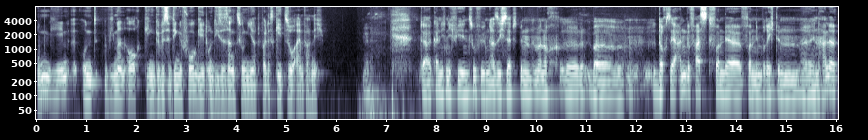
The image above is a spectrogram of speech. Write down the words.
umgehen und wie man auch gegen gewisse Dinge vorgeht und diese sanktioniert, weil das geht so einfach nicht. Ja. Da kann ich nicht viel hinzufügen. Also ich selbst bin immer noch äh, über äh, doch sehr angefasst von der von dem Bericht in, äh, in Halle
